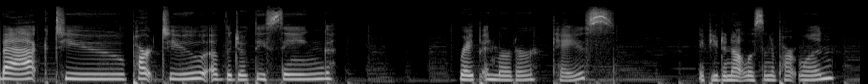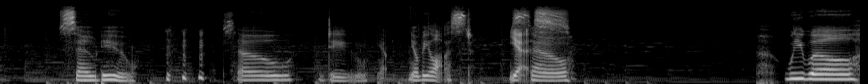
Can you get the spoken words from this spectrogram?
back to part two of the Jyoti Singh rape and murder case. If you did not listen to part one, so do. So do. Yeah, you'll be lost. Yes. So we will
